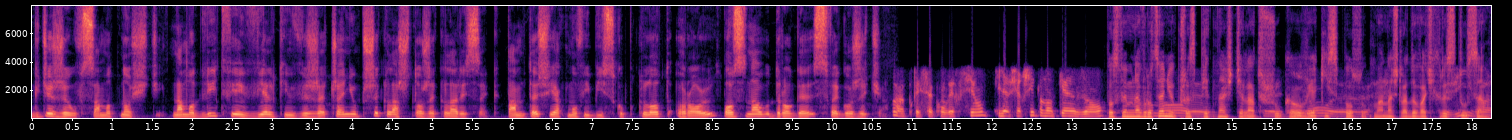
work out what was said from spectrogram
gdzie żył w samotności, na modlitwie i w wielkim wyrzeczeniu przy klasztorze Klarysek. Tam też, jak mówi biskup Claude Roll, poznał drogę swego życia. Po swym nawróceniu przez 15 lat szukał, w jaki sposób ma naśladować Chrystusa,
